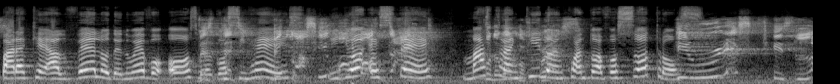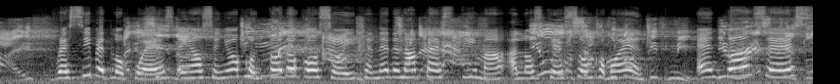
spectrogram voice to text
para que al verlo de nuevo os Verse 30, regocijéis y yo esté más tranquilo en Christ. cuanto a vosotros. He risked his life Recibedlo pues en el Señor con todo gozo y tened en alta estima a los que son como Él. Entonces,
